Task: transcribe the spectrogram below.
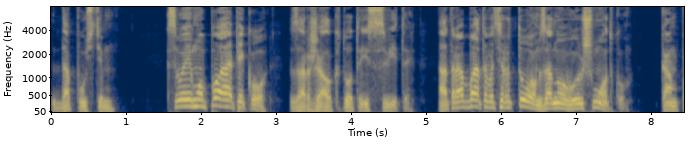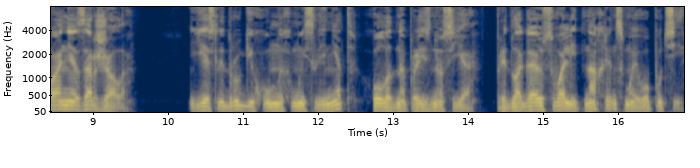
Допустим. «К своему папику!» — заржал кто-то из свиты. «Отрабатывать ртом за новую шмотку!» Компания заржала. Если других умных мыслей нет, — холодно произнес я, Предлагаю свалить нахрен с моего пути.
